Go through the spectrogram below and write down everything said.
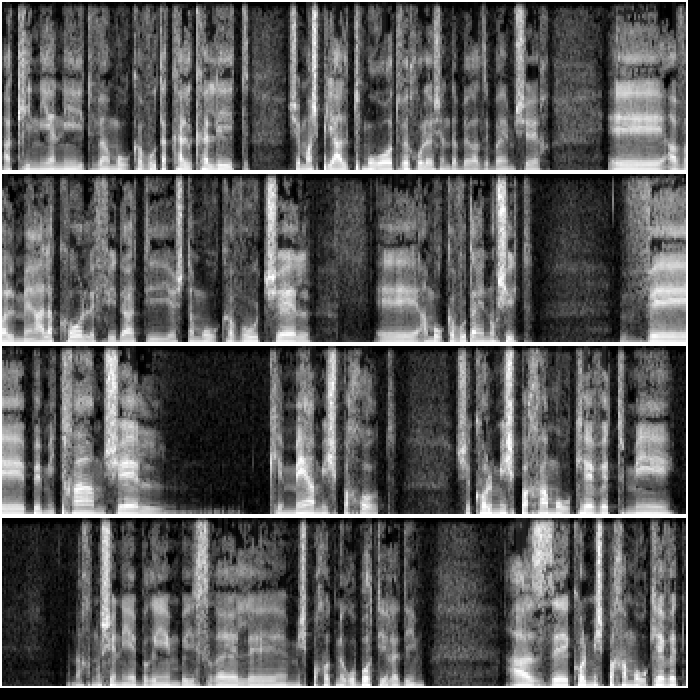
הקניינית והמורכבות הכלכלית שמשפיעה על תמורות וכולי, שנדבר על זה בהמשך. אבל מעל הכל, לפי דעתי, יש את המורכבות של, המורכבות האנושית. ובמתחם של כמאה משפחות, שכל משפחה מורכבת מ... אנחנו שנהיה בריאים בישראל, משפחות מרובות ילדים. אז כל משפחה מורכבת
